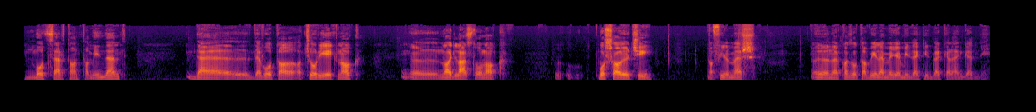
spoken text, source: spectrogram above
módszertant, a mindent, de, de volt a, a Csoriéknak, Nagy Lászlónak, Bosa Öcsi, a filmes, önnek az volt a véleménye, hogy mindenkit be kell engedni.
